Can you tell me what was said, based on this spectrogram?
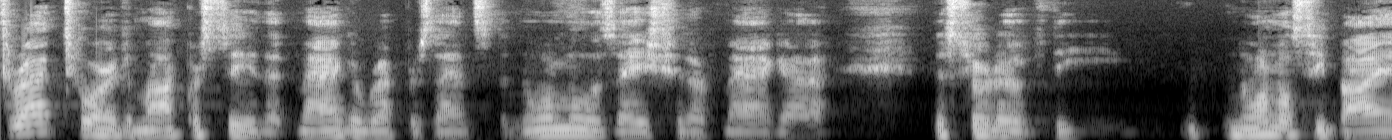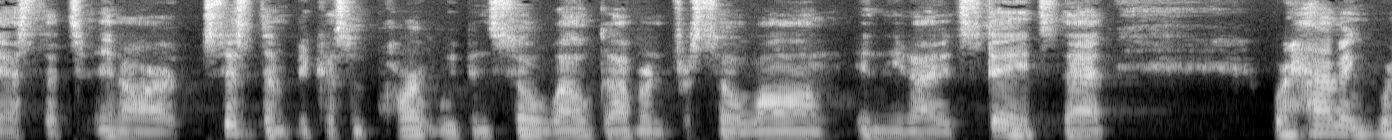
threat to our democracy that MAGA represents, the normalization of MAGA, the sort of the normalcy bias that's in our system, because in part we've been so well governed for so long in the United States that we're having, we're,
